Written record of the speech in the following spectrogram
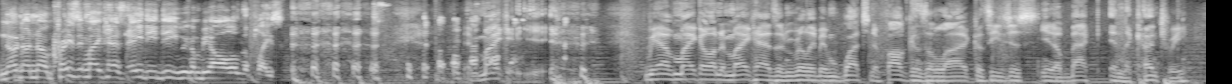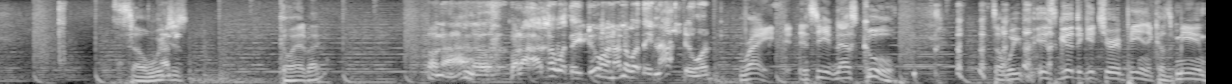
No, no, no. Crazy Mike has ADD. We're gonna be all over the place. Mike, we have Mike on, and Mike hasn't really been watching the Falcons a lot because he's just you know back in the country. So we're just go ahead, Mike. Oh no, I know, but I, I know what they're doing. I know what they're not doing. Right, and see that's cool. So we, it's good to get your opinion because me and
